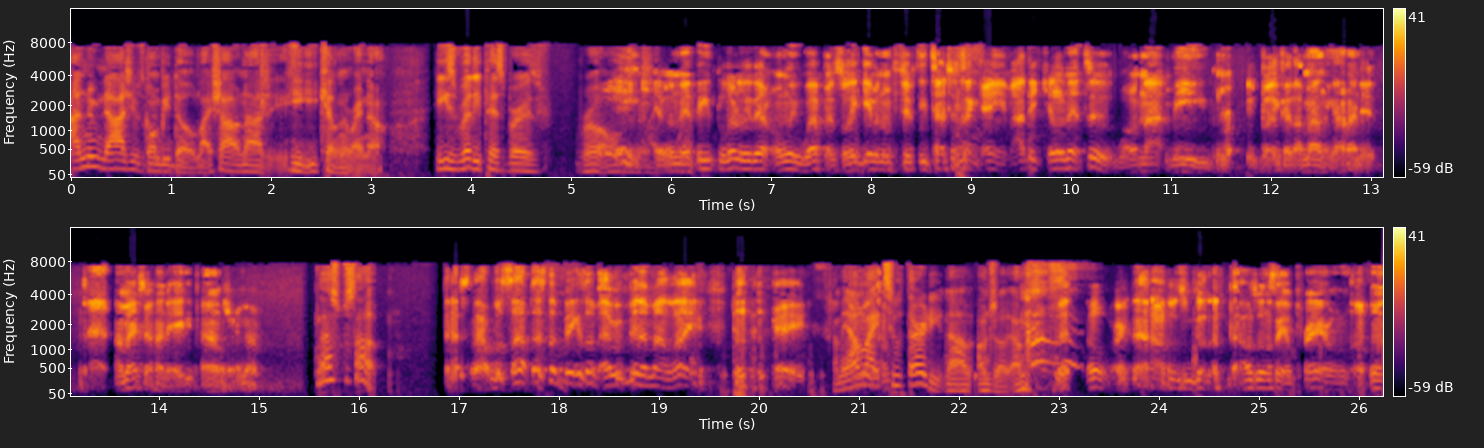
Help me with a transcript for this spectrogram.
I, I knew Najee was gonna be dope. Like shout out Najee, he he killing it right now. He's really Pittsburgh's only. He Like, killing it. He's literally their only weapon. So they giving him 50 touches a game. I'd be killing it too. Well, not me, but because I'm only 100. I'm actually 180 pounds right now. that's what's up. That's not what's up. That's the biggest I've ever been in my life. okay. I mean, I'm like 230. Nah, I'm joking. I'm Don't oh, worry. I was gonna, I was gonna say a prayer on, on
